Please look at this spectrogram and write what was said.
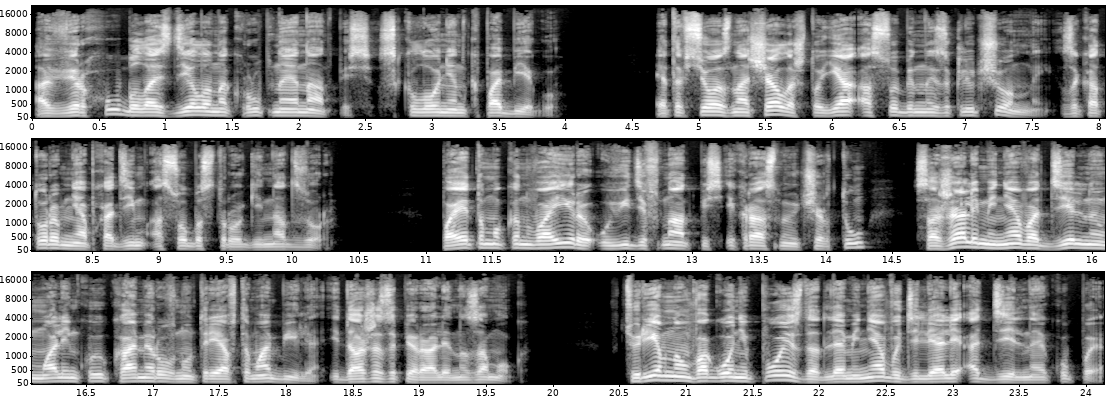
а вверху была сделана крупная надпись «Склонен к побегу». Это все означало, что я особенный заключенный, за которым необходим особо строгий надзор. Поэтому конвоиры, увидев надпись и красную черту, сажали меня в отдельную маленькую камеру внутри автомобиля и даже запирали на замок. В тюремном вагоне поезда для меня выделяли отдельное купе.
